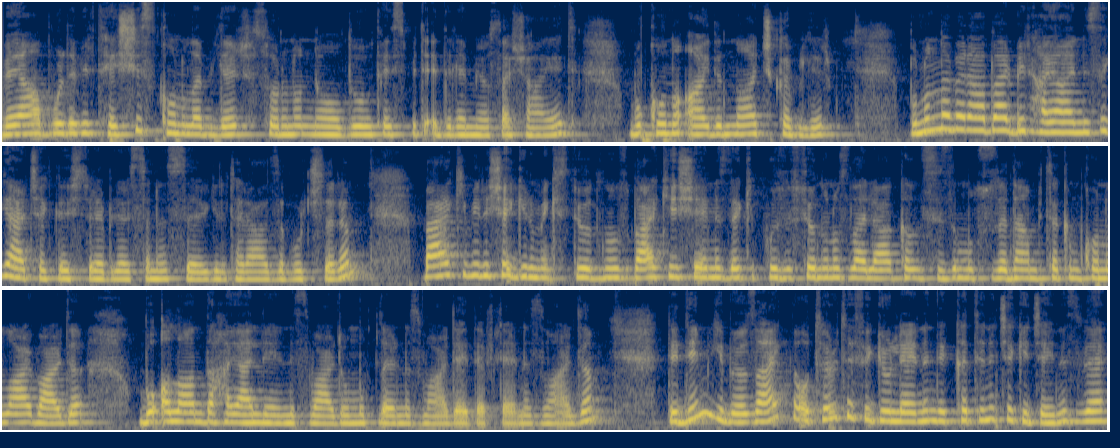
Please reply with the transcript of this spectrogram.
Veya burada bir teşhis konulabilir. Sorunun ne olduğu tespit edilemiyorsa şayet. Bu konu aydınlığa çıkabilir. Bununla beraber bir hayalinizi gerçekleştirebilirsiniz sevgili terazi burçları. Belki bir işe girmek istiyordunuz. Belki iş yerinizdeki pozisyonunuzla alakalı sizi mutsuz eden bir takım konular vardı. Bu alanda hayalleriniz vardı, umutlarınız vardı, hedefleriniz vardı. Dediğim gibi özellikle otorite figürlerinin dikkatini çekeceğiniz ve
